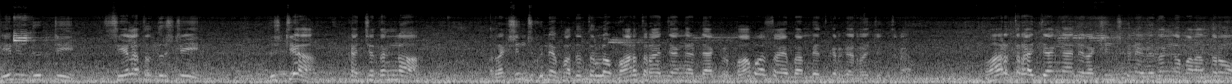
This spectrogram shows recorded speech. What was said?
దీని దృష్టి శీలత దృష్టి దృష్ట్యా ఖచ్చితంగా రక్షించుకునే పద్ధతుల్లో భారత రాజ్యాంగాన్ని డాక్టర్ బాబాసాహెబ్ అంబేద్కర్ గారు రచించిన భారత రాజ్యాంగాన్ని రక్షించుకునే విధంగా మనందరం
